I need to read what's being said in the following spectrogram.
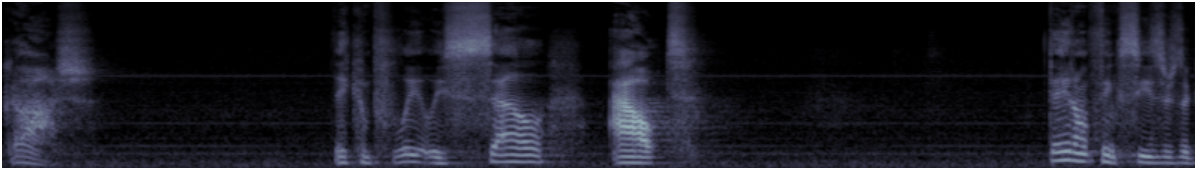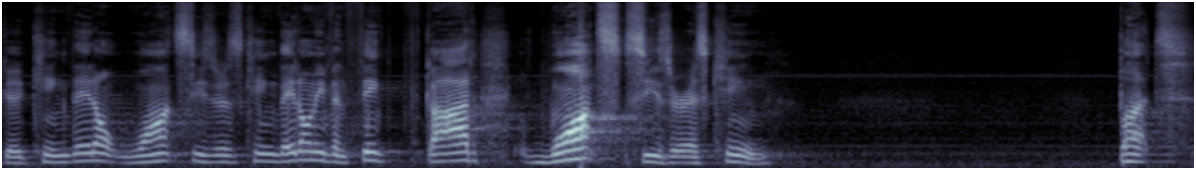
Gosh. They completely sell out. They don't think Caesar's a good king. They don't want Caesar as king. They don't even think God wants Caesar as king. But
